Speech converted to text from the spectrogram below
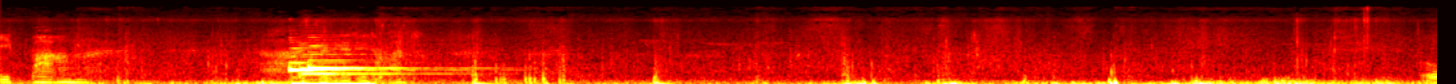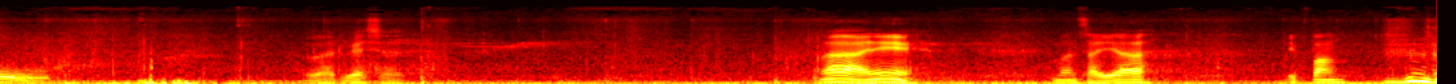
Ipang. Oh, luar biasa. Nah ini teman saya Ipang.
